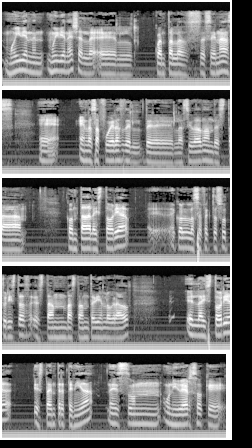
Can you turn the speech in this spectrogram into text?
muy bien muy bien hecha el, cuanto a las escenas eh, en las afueras de la ciudad donde está contada la historia eh, con los efectos futuristas están bastante bien logrados eh, la historia está entretenida es un universo que,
